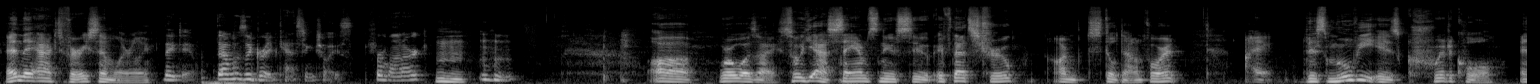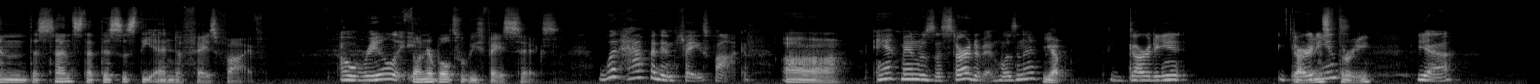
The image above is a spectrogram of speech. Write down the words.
And they act very similarly. They do. That was a great casting choice for Monarch. Mm-hmm. Mm-hmm. Uh, where was I? So yeah, Sam's new suit. If that's true, I'm still down for it. I this movie is critical in the sense that this is the end of Phase Five. Oh, really? Thunderbolts will be Phase Six. What happened in Phase Five? Uh, Ant Man was the start of it, wasn't it? yep. Guardian. Guardians, three. Yeah.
